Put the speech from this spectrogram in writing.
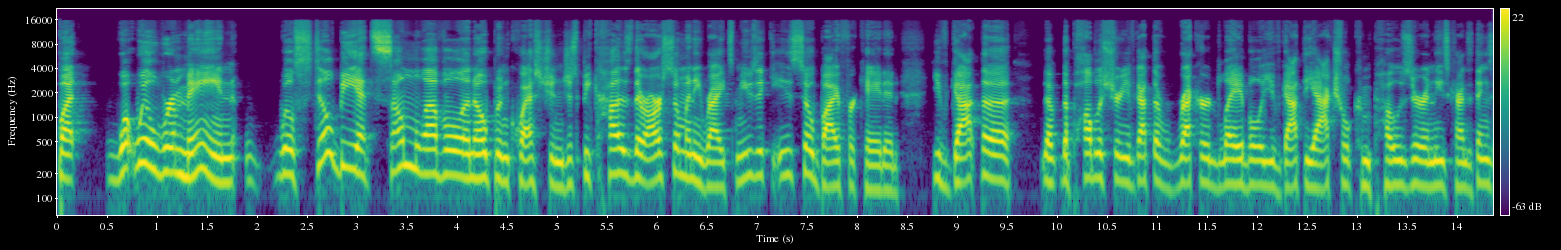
But what will remain will still be at some level an open question just because there are so many rights. Music is so bifurcated. You've got the the, the publisher, you've got the record label, you've got the actual composer and these kinds of things.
